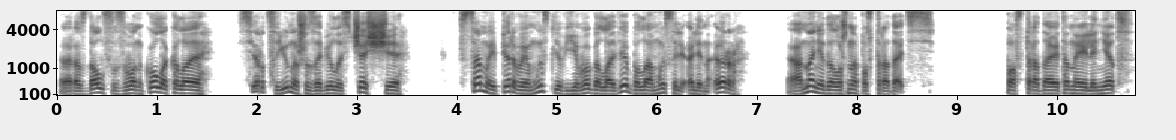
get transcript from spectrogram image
Раздался звон колокола, Сердце юноши забилось чаще. Самой первой мыслью в его голове была мысль Элин Эр. Она не должна пострадать. Пострадает она или нет,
